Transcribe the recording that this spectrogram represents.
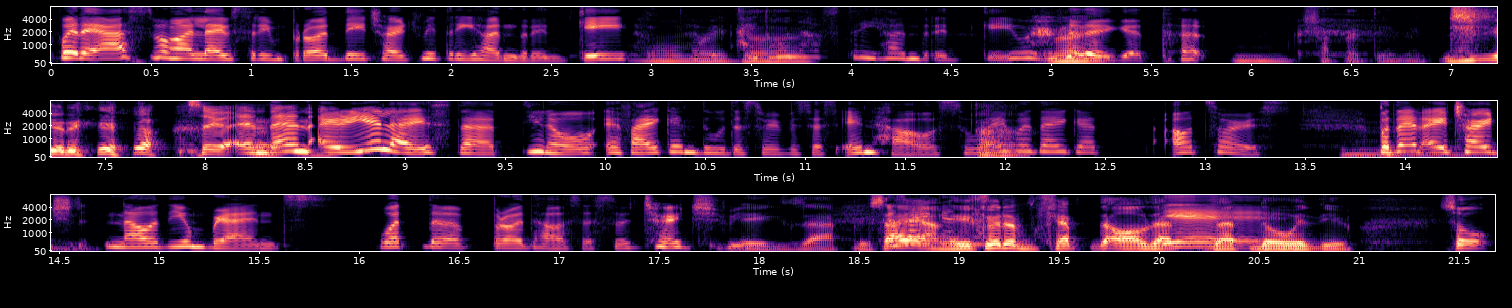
When I asked mga live stream pro, they charge me 300k. Oh my ko, I don't have 300k. Where will I get that? Mm, shopper payment. Just kidding. So, and then I realized that, you know, if I can do the services in-house, why Ah. would I get outsourced? But then I charged now yung brands what the prod houses would charge me. Exactly. I Sayang, can you could have kept all that that dough with you. So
